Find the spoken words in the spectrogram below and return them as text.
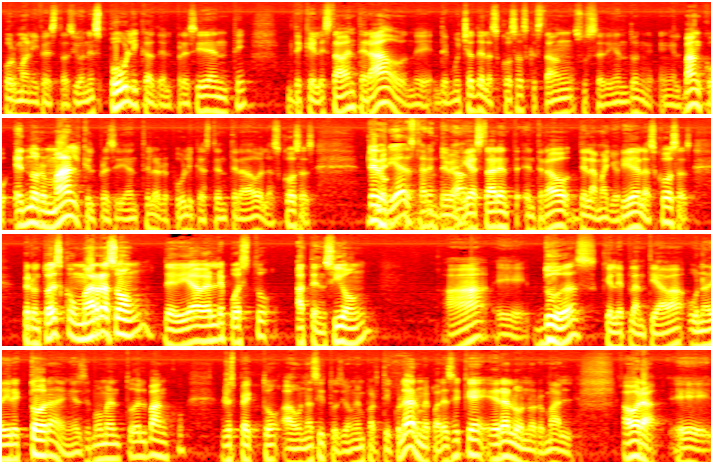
por manifestaciones públicas del presidente de que él estaba enterado de, de muchas de las cosas que estaban sucediendo en, en, el banco. Es normal que el presidente de la República esté enterado de las cosas. Debería estar enterado. Debería estar enterado de la mayoría de las cosas. Pero entonces, con más razón, debía haberle puesto atención a eh, dudas que le planteaba una directora en ese momento del banco respecto a una situación en particular. Me parece que era lo normal. Ahora, eh,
